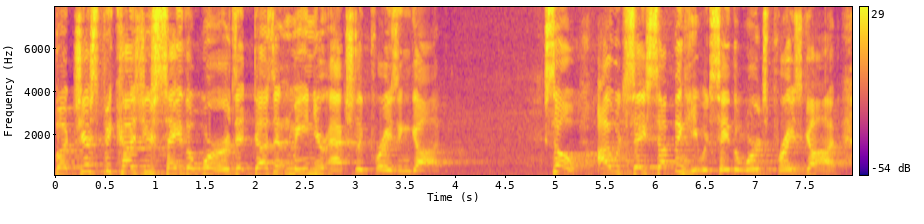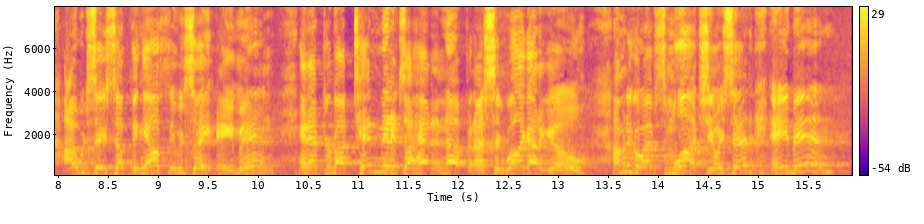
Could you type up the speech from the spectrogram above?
But just because you say the words, it doesn't mean you're actually praising God. So I would say something, he would say the words, praise God. I would say something else, and he would say, amen. And after about 10 minutes, I had enough, and I said, well, I got to go. I'm going to go have some lunch. You know he said? Amen.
